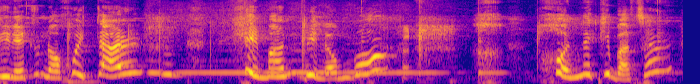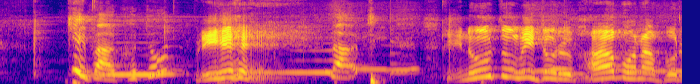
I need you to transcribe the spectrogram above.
দিনেতো নহয় তাৰ সিমান বিলম্ব? হ'ল নেকি বাছাৰ? কিবা ঘটন প্ৰিয়ে। নাথ। কিনো তুমি দুৰ্ভাৱনাবোৰ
